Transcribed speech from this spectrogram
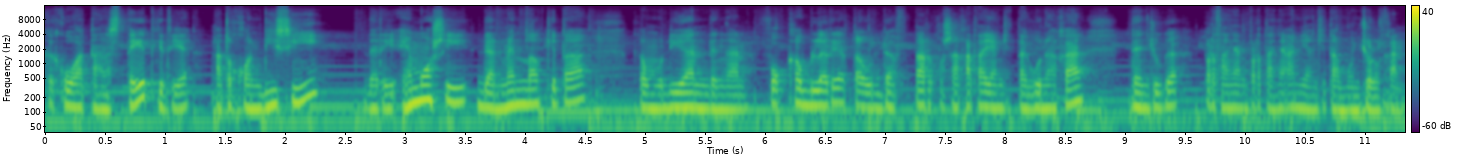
kekuatan state gitu ya atau kondisi dari emosi dan mental kita, kemudian dengan vocabulary atau daftar kosakata yang kita gunakan dan juga pertanyaan-pertanyaan yang kita munculkan.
